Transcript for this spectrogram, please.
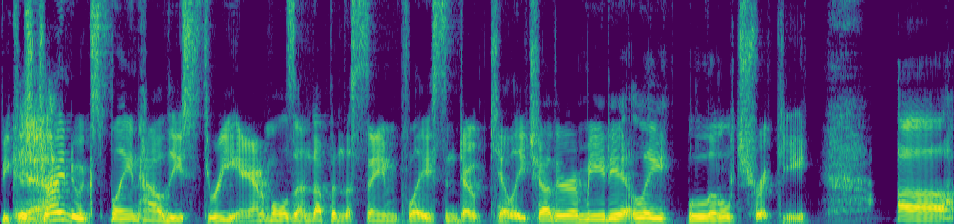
Because Yeah. trying to explain how these three animals end up in the same place and don't kill each other immediately a little tricky. Uh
